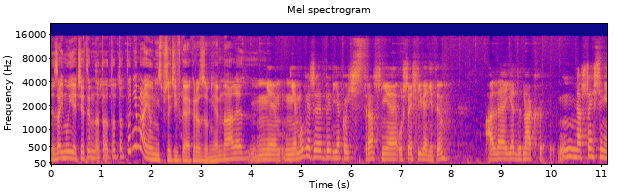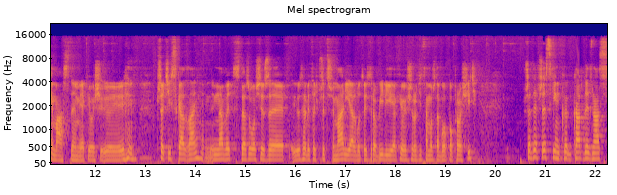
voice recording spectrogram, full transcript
zajmujecie tym, no to, to, to, to nie mają nic przeciwko, jak rozumiem, no ale Nie, nie mówię, że byli jakoś strasznie uszczęśliwieni tym, ale jednak na szczęście nie ma z tym jakiegoś yy, przeciwwskazań. Nawet zdarzyło się, że żeby coś przytrzymali albo coś zrobili, jakiegoś rodzica można było poprosić. Przede wszystkim ka- każdy z nas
